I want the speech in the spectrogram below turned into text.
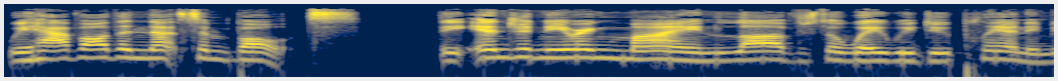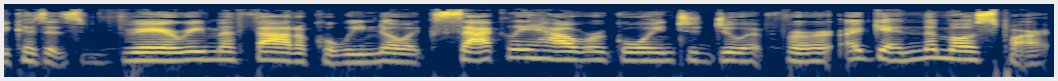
We have all the nuts and bolts. The engineering mind loves the way we do planning because it's very methodical. We know exactly how we're going to do it for, again, the most part.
